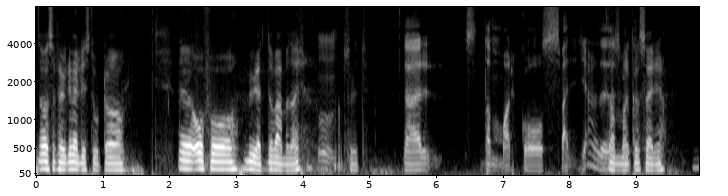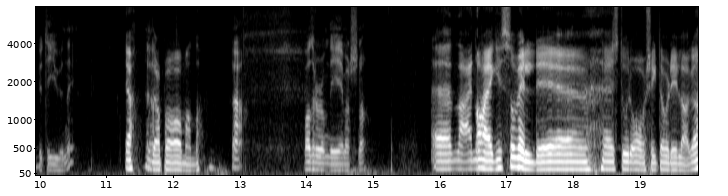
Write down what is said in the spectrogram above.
det var selvfølgelig veldig stort å, eh, å få muligheten til å være med der. Mm. Absolutt. Det er Danmark og Sverige? Er det det Danmark og Sverige. er ute i juni? Ja, vi Ja. drar på mandag. Ja. Hva tror du om de matchene? Eh, nei, nå har jeg ikke så veldig uh, stor oversikt over de laga.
